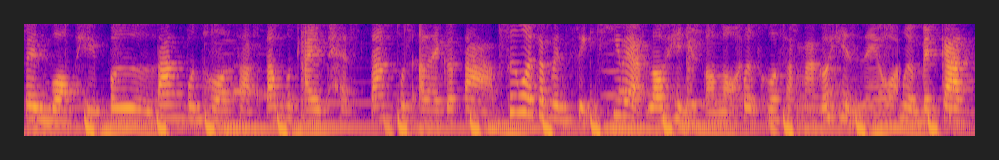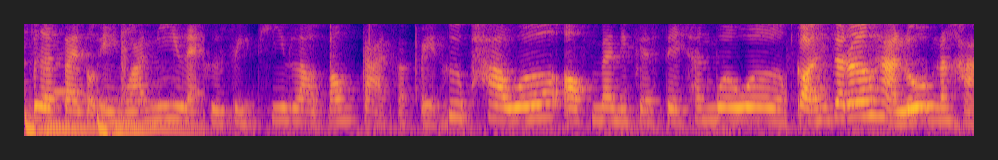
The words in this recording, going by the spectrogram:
เป็น wallpaper ตั้งบนโทรศัพท์ตั้งบน iPad ตั้งบนอะไรก็ตาม ซึ่งมันจะเป็นสิ่งที่แบบเราเห็นอยู่ตลอดเปิดโทรศัพท์มาก็เห็นแล้วอะเหมือนเป็นการเตือนใจตัวเองว่านี่แหละคือสิ่งที่เราต้องการจะเป็นคือ power of manifestation เวอร์เวอร์ก่อนที่จะเริ่มหารูปนะคะ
